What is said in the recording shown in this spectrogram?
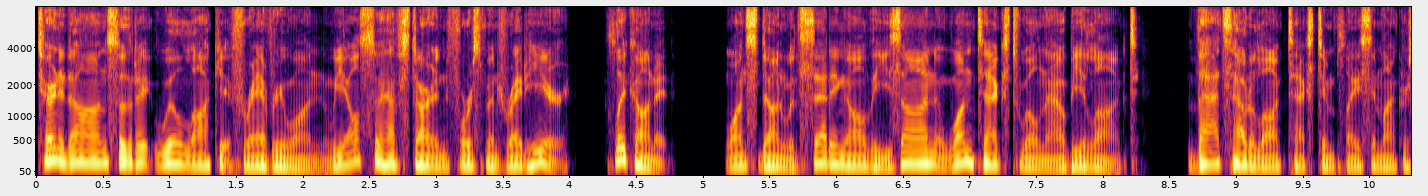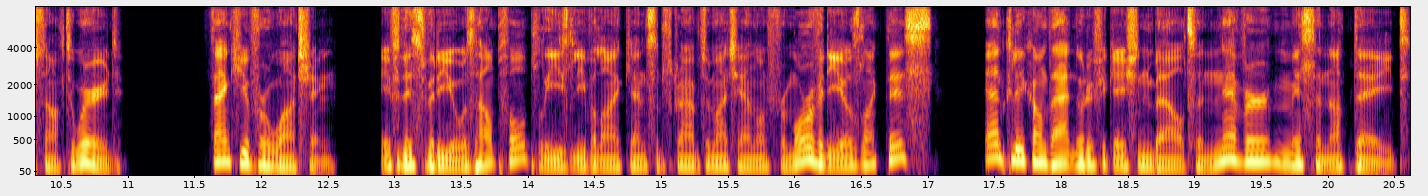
Turn it on so that it will lock it for everyone. We also have start enforcement right here. Click on it. Once done with setting all these on, one text will now be locked. That's how to lock text in place in Microsoft Word. Thank you for watching. If this video was helpful, please leave a like and subscribe to my channel for more videos like this, and click on that notification bell to never miss an update.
